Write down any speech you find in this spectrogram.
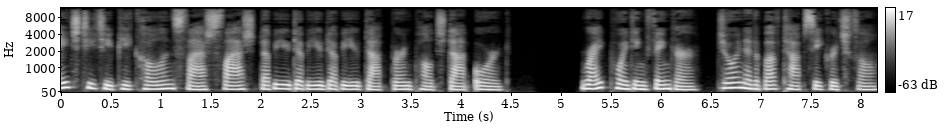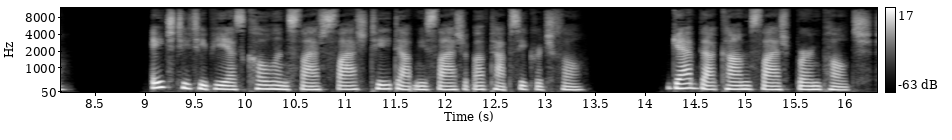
Http colon slash slash www.berndpulch.org. Right pointing finger, join at above top secret schol. https colon slash slash t.me slash above top secret schol. gab.com slash berndpulch.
